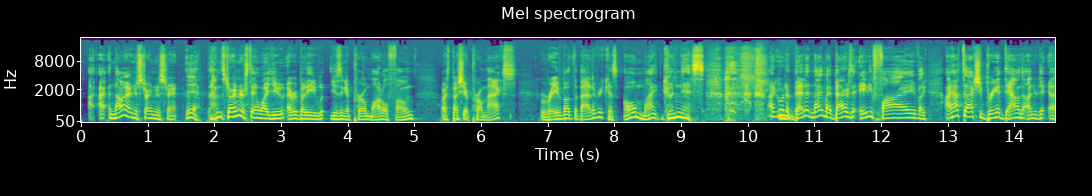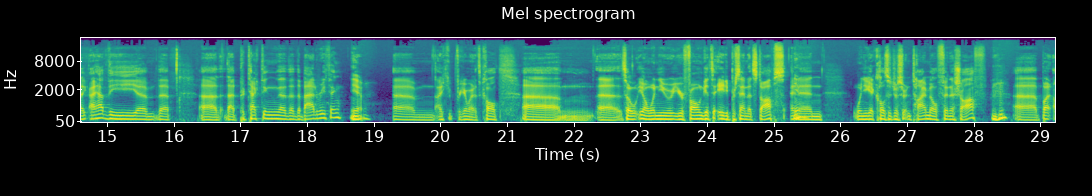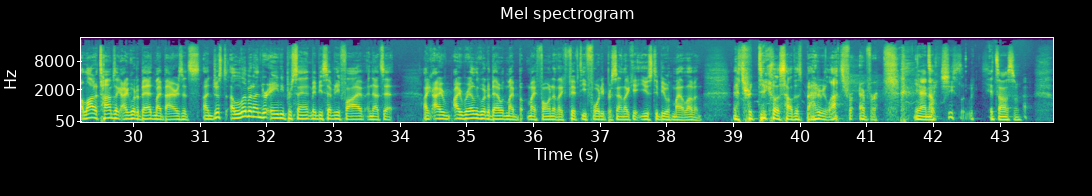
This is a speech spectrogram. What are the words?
I, now I'm starting to understand. Yeah, I'm starting to understand why you everybody using a Pro model phone or especially a Pro Max rave about the battery because oh my goodness, I go to bed at night, my battery's at 85. Like I have to actually bring it down to under. Like I have the um, the uh, that protecting the, the, the battery thing. Yeah. Um, I keep forgetting what it's called. Um, uh, so you know when you your phone gets to 80 percent, it stops, and yeah. then when you get closer to a certain time, it'll finish off. Mm-hmm. Uh, but a lot of times, like I go to bed, my batteries it's just a little bit under eighty percent, maybe seventy five, and that's it. Like I, I rarely go to bed with my my phone at like 50, 40 percent, like it used to be with my eleven. It's ridiculous how this battery lasts forever. Yeah, I know. like, it's awesome.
